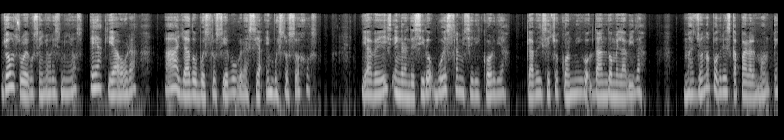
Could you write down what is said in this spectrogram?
yo os ruego, señores míos, he aquí ahora ha hallado vuestro siervo gracia en vuestros ojos, y habéis engrandecido vuestra misericordia que habéis hecho conmigo dándome la vida. Mas yo no podré escapar al monte,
